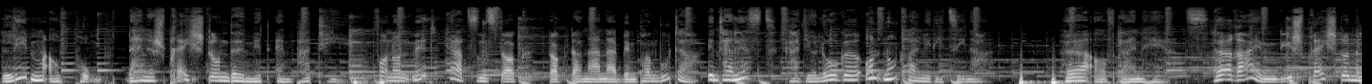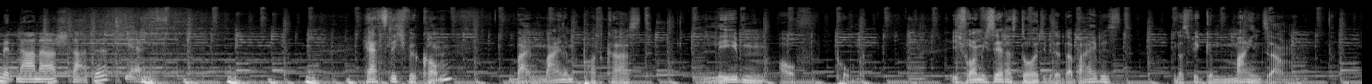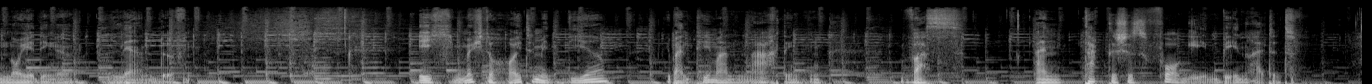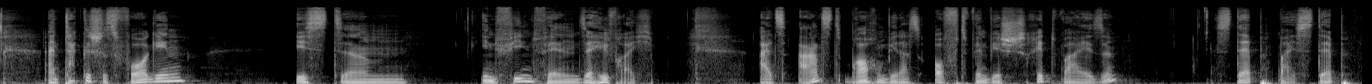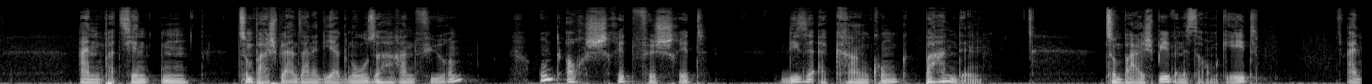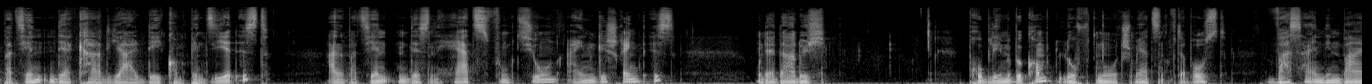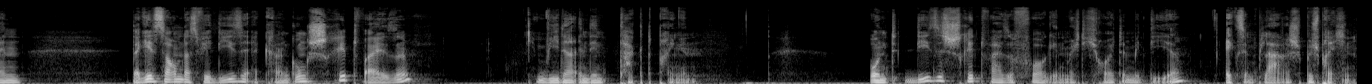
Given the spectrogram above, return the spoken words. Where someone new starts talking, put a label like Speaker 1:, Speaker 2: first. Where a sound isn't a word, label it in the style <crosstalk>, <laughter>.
Speaker 1: Leben auf Pump. Deine Sprechstunde mit Empathie. Von und mit Herzensdoc Dr. Nana Bimpangbuta. Internist, Kardiologe und Notfallmediziner. Hör auf dein Herz. Hör rein, die Sprechstunde mit Nana startet jetzt.
Speaker 2: Herzlich willkommen bei meinem Podcast Leben auf Pump. Ich freue mich sehr, dass du heute wieder dabei bist und dass wir gemeinsam neue Dinge lernen dürfen. Ich möchte heute mit dir über ein Thema nachdenken, was ein taktisches Vorgehen beinhaltet. Ein taktisches Vorgehen ist ähm, in vielen Fällen sehr hilfreich. Als Arzt brauchen wir das oft, wenn wir schrittweise, Step by Step, einen Patienten zum Beispiel an seine Diagnose heranführen und auch Schritt für Schritt diese Erkrankung behandeln. Zum Beispiel, wenn es darum geht, einen Patienten, der kardial dekompensiert ist, einen Patienten, dessen Herzfunktion eingeschränkt ist und er dadurch Probleme bekommt, Luftnot, Schmerzen auf der Brust, Wasser in den Beinen. Da geht es darum, dass wir diese Erkrankung schrittweise wieder in den Takt bringen. Und dieses schrittweise Vorgehen möchte ich heute mit dir exemplarisch besprechen.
